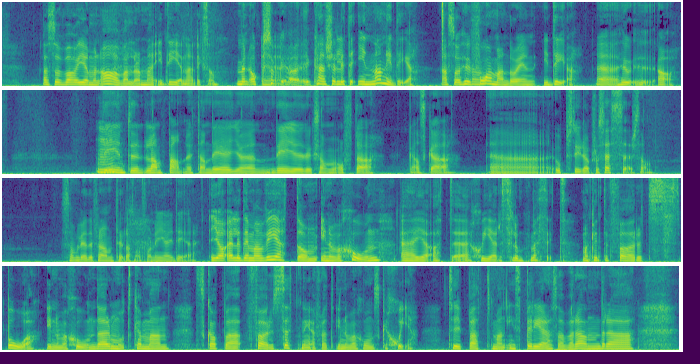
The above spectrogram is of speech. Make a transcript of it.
Alltså vad gör man av alla de här idéerna liksom? Men också Eh. eh, kanske lite innan idé. Alltså hur Ja. får man då en idé? Eh, hur, hur, ja. Det är ju Mm. inte lampan utan det är ju, en, det är ju liksom ofta ganska eh, uppstyrda processer som, som leder fram till att man får nya idéer. Ja, eller det man vet om innovation är ju att det sker slumpmässigt. Man kan inte förutspå innovation. Däremot kan man skapa förutsättningar för att innovation ska ske. Typ att man inspireras av varandra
